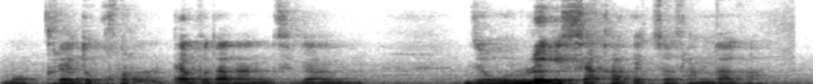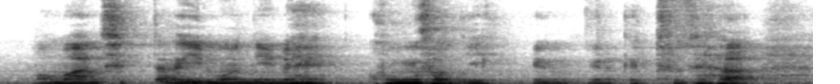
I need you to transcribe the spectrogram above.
뭐 그래도 코로나 때보다는 지금 이제 오르기 시작하겠죠 상가가 어마한 식당 이모님의 공석이 이렇게 투자 어,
